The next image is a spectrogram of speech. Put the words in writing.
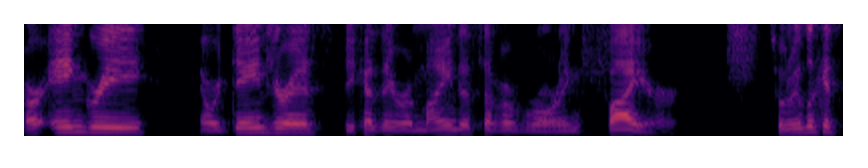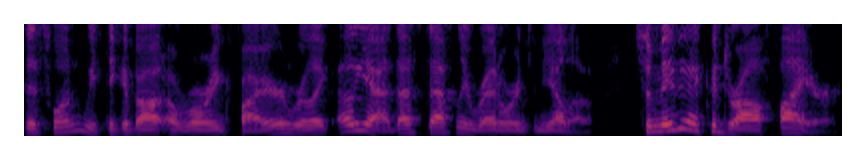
are angry or dangerous because they remind us of a roaring fire. So when we look at this one, we think about a roaring fire and we're like, oh yeah, that's definitely red, orange, and yellow. So maybe I could draw a fire.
